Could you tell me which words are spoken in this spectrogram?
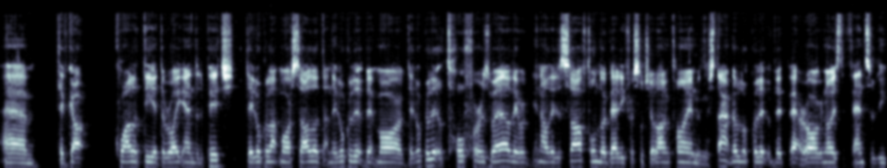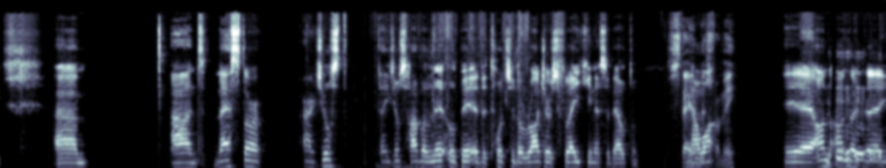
Um, they've got quality at the right end of the pitch. They look a lot more solid and they look a little bit more, they look a little tougher as well. They were, you know, they had a soft underbelly for such a long time, mm. they're starting to look a little bit better organised defensively. Um, and Leicester are just, they just have a little bit of the touch of the Rodgers flakiness about them. Staleness for me. Yeah, on, on their day,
